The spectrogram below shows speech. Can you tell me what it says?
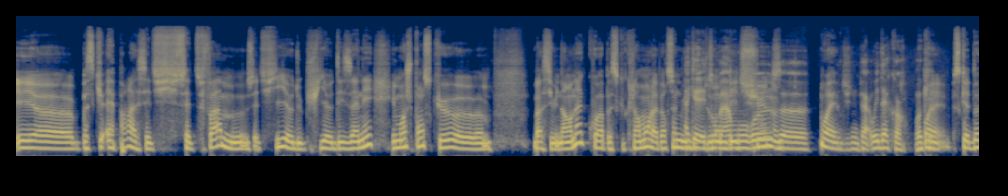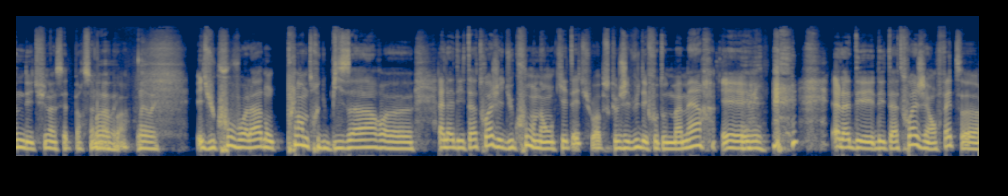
Et euh, parce qu'elle parle à cette, cette femme, euh, cette fille, depuis des années. Et moi, je pense que euh, bah, c'est une arnaque, quoi. Parce que clairement, la personne lui Ah, qu'elle est demande tombée des amoureuse euh, Ouais, d'une per- Oui, d'accord. Ouais, parce qu'elle donne des thunes à cette personne-là, Ouais. Et du coup, voilà, donc plein de trucs bizarres. euh, elle a des tatouages et du coup, on a enquêté, tu vois, parce que j'ai vu des photos de ma mère et Eh oui. elle a des, des tatouages et en fait, euh,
